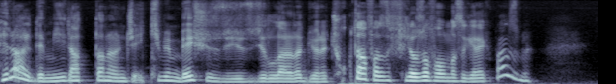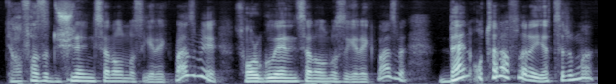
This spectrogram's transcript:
herhalde milattan önce 2500 yüzyıllara göre çok daha fazla filozof olması gerekmez mi? Daha fazla düşünen insan olması gerekmez mi? Sorgulayan insan olması gerekmez mi? Ben o taraflara yatırımı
